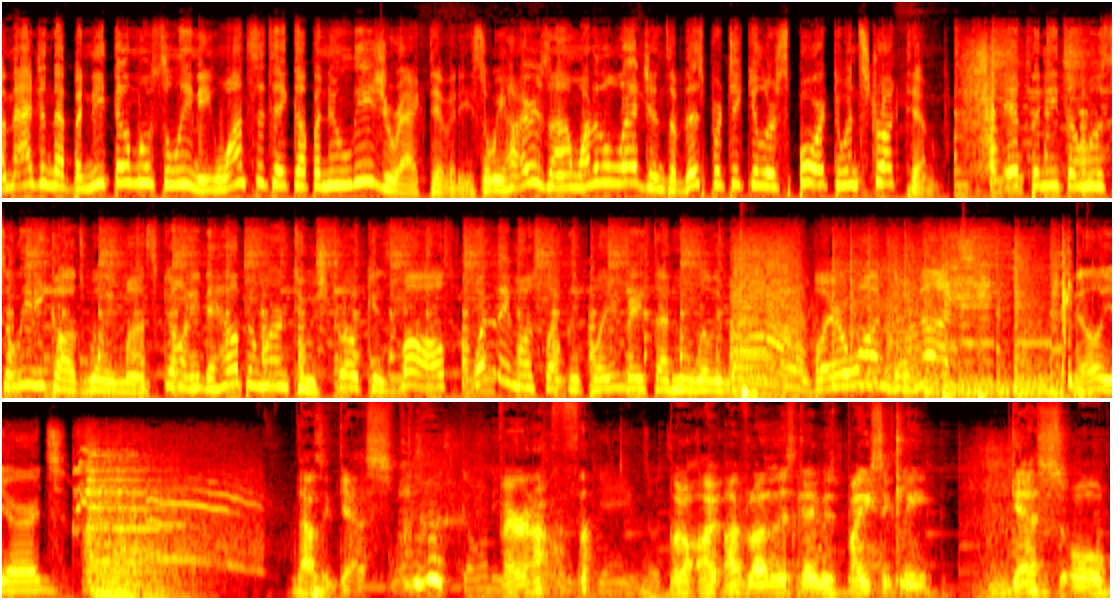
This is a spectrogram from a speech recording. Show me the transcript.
Imagine that Benito Mussolini wants to take up a new leisure activity, so he hires on one of the legends of this particular sport to instruct him. If Benito Mussolini calls Willie Mosconi to help him learn to stroke his balls, what are they most likely playing based on who Willie Mos- Player one, go nuts! Billiards. That was a guess. Fair enough. the game, so it's But I, I've learned that this game is basically guess or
